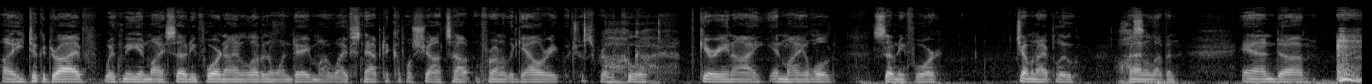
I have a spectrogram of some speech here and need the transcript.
Uh, he took a drive with me in my 74 911 one day. My wife snapped a couple shots out in front of the gallery, which was really Oh, cool. God. Gary and I in my old 74 Gemini Blue 911. And uh,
